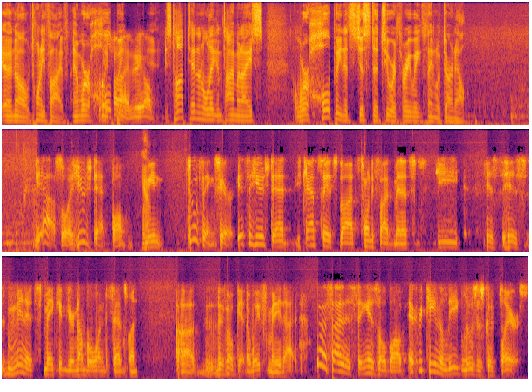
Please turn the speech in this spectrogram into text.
Uh, no, 25. And we're 25, hoping he's top 10 in the league in time and ice. We're hoping it's just a two or three week thing with Darnell. Yeah, so a huge debt, Bob. Yeah. I mean, two things here. It's a huge dent. You can't say it's not. It's 25 minutes. He his his minutes make him your number one defenseman. Uh, there's no getting away from any of that. The other side of this thing is, though, Bob, every team in the league loses good players.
